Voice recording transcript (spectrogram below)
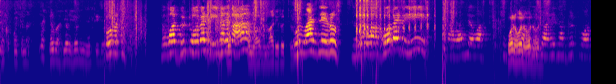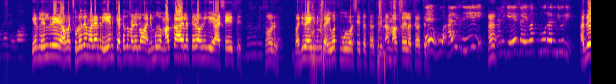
ನೀನ್ ಕರ್ಕೊಂಡ್ ಹೇಳಿ ಬಾ ಹೇಳಿ ಹೇಳಿ ನೀನ್ ಹೆಂಡತಿಗೆ. ಯವ್ವ ಬಿಟ್ಟು ಹೋಗ್ಬೇಡ್ರಿ ನನಗ ಒಂದ್ ವಾರ ಒಂದ್ ವಾರ ಇರುತ್ತೆ ಒಂದ್ ವಾರ ಇಲ್ಲೇ ಇರು. ಯವ್ವ, ಹೋಗ್ಬೇಡ್ರಿ. ನಾವ್ ಅಲ್ಲೇವ್ವ. ಹೋಲ್ ಹೋಲ್ ಹೋಲ್ ಹೋಲ್. ಸಾರಿ, ನಾ ಬಿಟ್ಟು ಹೋದ್ಲಲ್ಲವ್ವ. ಇರ್ಲಿ ಇಲ್ರಿ ಅವ ಚಲೋದೇ ಮಾಡ್ಯಾನ್ರಿ ಏನ್ ಕೆಟ್ಟದ್ ಮಾಡಿಲ್ಲ ಅವ. ನಿಮ್ಗೆ ಮಕ್ಕಳ ಆಗಿಲ್ಲ ಅಂತೇಳಿ ಅವನಿಗೆ ಆಸೆ ಐತಿ. ನೋಡ್ರಿ ಮದ್ವೆ ಆಗಿ ನಿಮ್ದು ಐವತ್ ಮೂರ್ ವರ್ಷ ಐತೆ ಅಂತ ಹೇಳ್ತೀರಿ ನಾ ಮಕ್ಕಳ ಇಲ್ಲ ಅಂತ ಹೇಳ್ತೀರಿ. ಏ ಹೂ- ಅಲ್ರಿ. ನನ್ಗೆ ಏಜ್ ಐವತ್ ಮೂರ್ ಅಂದಿವ್ರಿ. ಅದೇ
